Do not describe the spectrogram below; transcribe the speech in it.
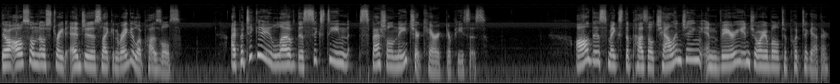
There are also no straight edges like in regular puzzles. I particularly love the 16 special nature character pieces. All this makes the puzzle challenging and very enjoyable to put together.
